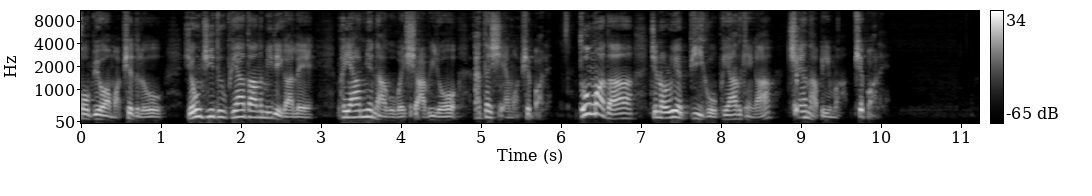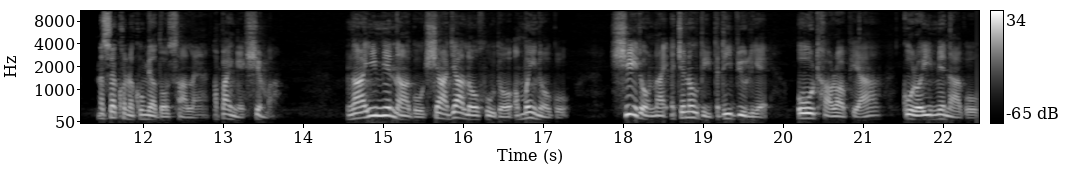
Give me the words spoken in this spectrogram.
ဟောပြောရမှာဖြစ်တယ်လို့ယုံကြည်သူဖျားသားသမီးတွေကလည်းဖျားမျက်နာကိုပဲရှာပြီးတော့အသက်ရှင်ရမှာဖြစ်ပါတယ်။သို့မှသာကျွန်တော်တို့ရဲ့ပြည်ကိုဖျားသခင်ကချမ်းသာပေးမှာဖြစ်ပါတယ်။29ခုမြောက်သောစာလံအပိုင်ငယ်၈မှာ ငါဤမျက်နာကိုရှာကြလောဟုသော အမိန်တော်ကို ရှေ့တော်၌အကျွန်ုပ်သည်တတိပြုလျက်အိုးထာဝရဖျားကိုရောဤမျက်နာကို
